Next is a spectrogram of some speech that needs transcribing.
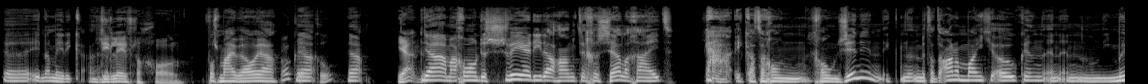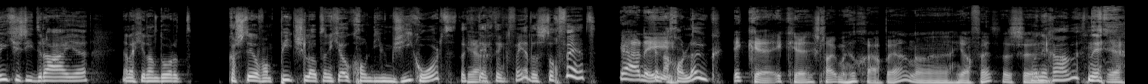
eh, in Amerika. Die leeft nog gewoon. Volgens mij wel, ja. Oké, ja. cool. Ja. Ja, ja, maar gewoon de sfeer die daar hangt, de gezelligheid. Ja, ik had er gewoon, gewoon zin in. Ik, met dat armbandje ook en, en, en die muntjes die draaien. En dat je dan door het kasteel van Peach loopt en dat je ook gewoon die muziek hoort. Dat Ja. je echt denkt van ja, dat is toch vet. ja nee. nou gewoon leuk. Ik, eh, ik eh, sluit me heel graag bij aan, eh Jafet. Dus, eh, Wanneer gaan we? Nee. ja,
